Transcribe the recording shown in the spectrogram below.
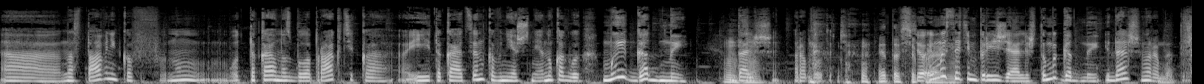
а, наставников. Ну, вот такая у нас была практика и такая оценка внешняя. Ну, как бы мы годны угу. дальше работать. Это все, все. И мы с этим приезжали, что мы годны, и дальше мы работаем.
